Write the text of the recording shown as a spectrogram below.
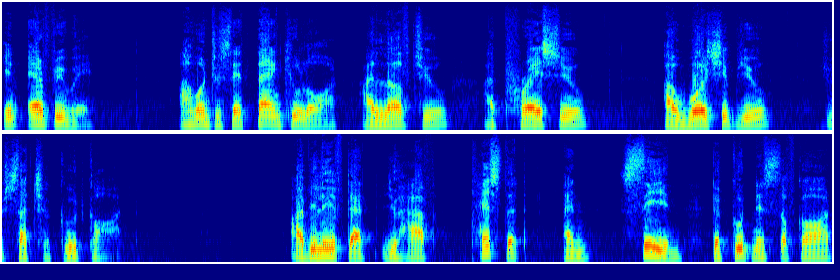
in every way. I want to say thank you, Lord. I loved you. I praise you. I worship you. You're such a good God. I believe that you have tested and seen the goodness of God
